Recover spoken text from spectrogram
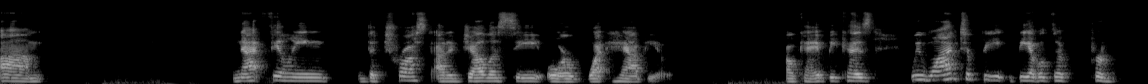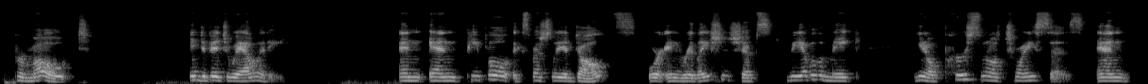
um, not feeling the trust out of jealousy or what have you. Okay, because we want to be, be able to pr- promote individuality and and people especially adults or in relationships to be able to make you know personal choices. And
